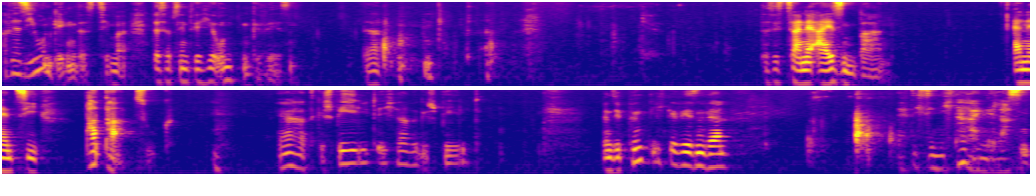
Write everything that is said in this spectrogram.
Aversion gegen das Zimmer. Deshalb sind wir hier unten gewesen. Da. Das ist seine Eisenbahn. Er nennt sie Papazug. Er hat gespielt, ich habe gespielt. Wenn Sie pünktlich gewesen wären, hätte ich Sie nicht hereingelassen.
